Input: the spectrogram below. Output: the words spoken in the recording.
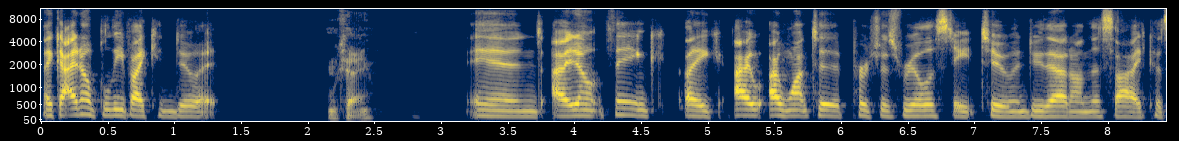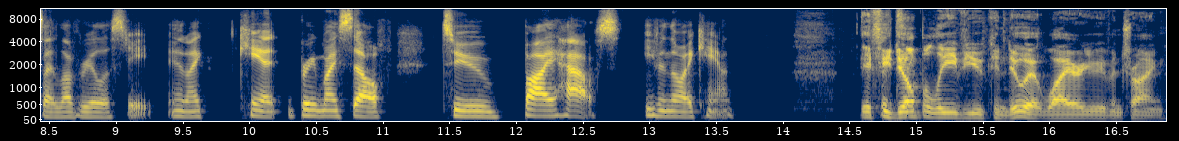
Like, I don't believe I can do it. Okay and i don't think like i i want to purchase real estate too and do that on the side because i love real estate and i can't bring myself to buy a house even though i can. If you don't believe you can do it why are you even trying?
